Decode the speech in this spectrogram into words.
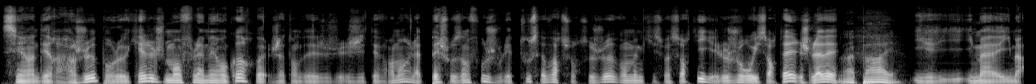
c'est un des rares jeux pour lequel je m'enflammais encore, quoi. J'attendais, j'étais vraiment à la pêche aux infos. Je voulais tout savoir sur ce jeu avant même qu'il soit sorti. Et le jour où il sortait, je l'avais. Ouais, pareil. Il, il, il m'a, il m'a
